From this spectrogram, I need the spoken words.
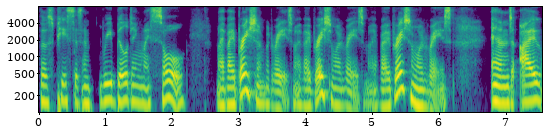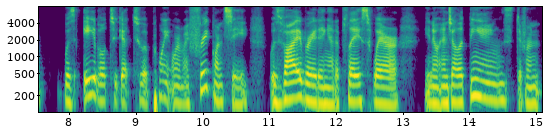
those pieces and rebuilding my soul, my vibration would raise, my vibration would raise, my vibration would raise. And I was able to get to a point where my frequency was vibrating at a place where, you know, angelic beings, different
